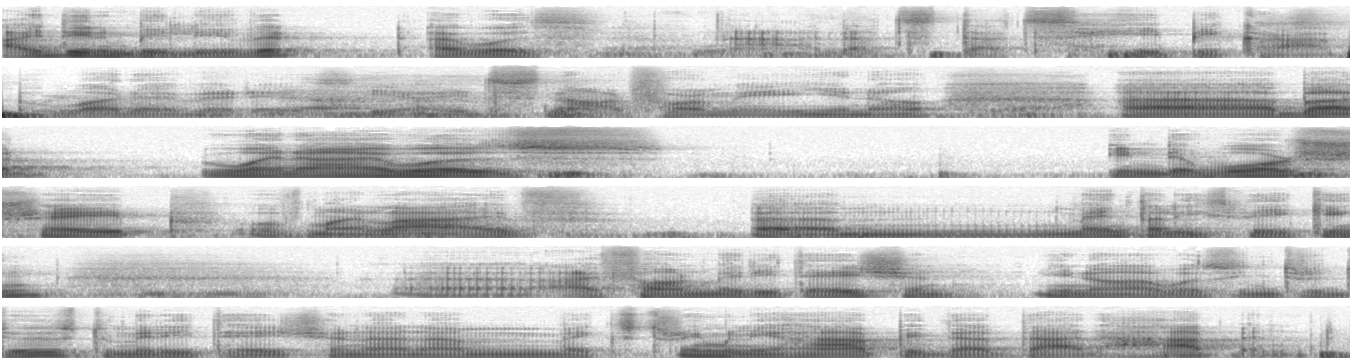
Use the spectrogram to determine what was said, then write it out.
I didn't believe it. I was, nah, that's that's hippie crap, whatever it is. Yeah, it's not for me, you know. Uh, but when I was in the worst shape of my life, um, mentally speaking, uh, I found meditation. You know, I was introduced to meditation, and I'm extremely happy that that happened.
